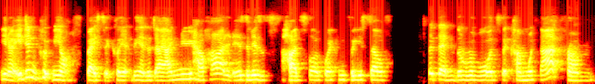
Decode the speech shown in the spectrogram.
you know, it didn't put me off basically at the end of the day. I knew how hard it is. It is a hard slog working for yourself but then the rewards that come with that from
